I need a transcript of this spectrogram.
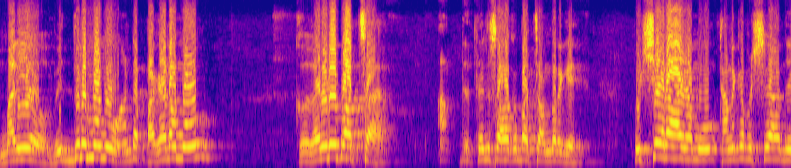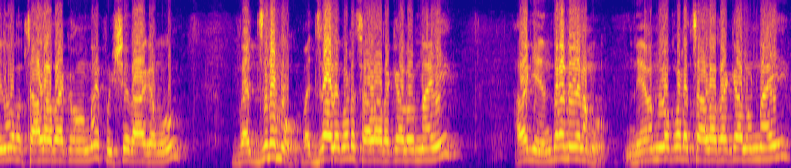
మరియు విద్రుమము అంటే పగడము గరుడు పచ్చ. తెలుసు ఒక పచ్చ అందరికీ. పుష్యరాగము కనక పుష్య దీనివల్ల చాలా రకం ఉన్నాయి. పుష్యరాగము వజ్రము వజ్రాలు కూడా చాలా రకాలు ఉన్నాయి అలాగే ఇంద్రనీలము నీలంలో కూడా చాలా రకాలు ఉన్నాయి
